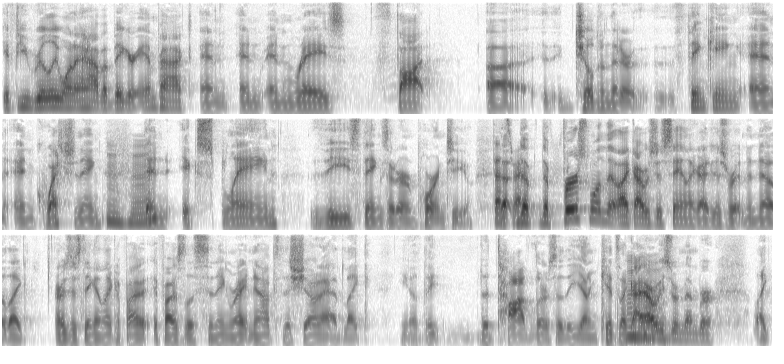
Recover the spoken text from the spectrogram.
if you really want to have a bigger impact and and and raise thought uh, children that are thinking and and questioning, Mm-hmm. then explain these things that are important to you. That's the, right. the, the first one that like I was just saying, like I just written a note, like I was just thinking, like if I if I was listening right now to the show and I had like you know the the toddlers or the young kids, like Mm-hmm. I always remember like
